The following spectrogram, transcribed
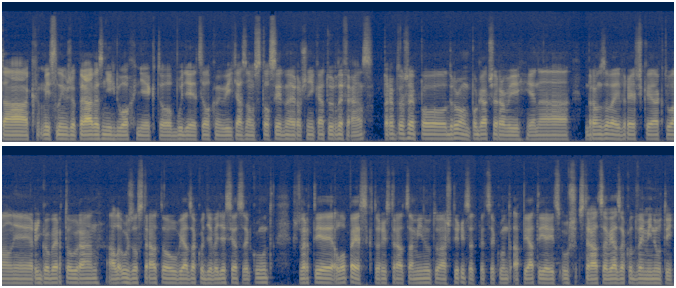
tak myslím, že práve z nich dvoch niekto bude celkovým víťazom 107. ročníka Tour de France, pretože po druhom Pogačarovi je na bronzovej vriečke aktuálne Rigoberto Urán, ale už so stratou viac ako 90 sekúnd. Štvrtý je López, ktorý stráca minútu a 45 sekúnd a piatý Yates už stráca viac ako 2 minúty.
